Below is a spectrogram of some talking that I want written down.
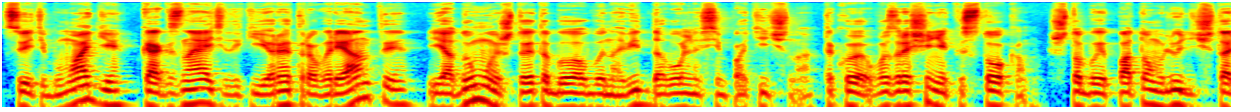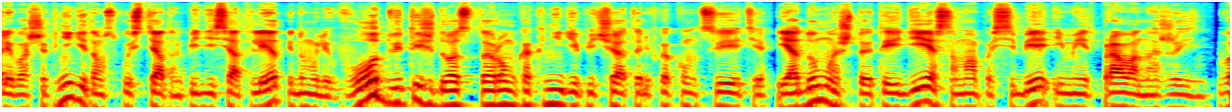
цвете бумаги, как знаете, такие ретро-варианты. Я думаю, что это было бы на вид довольно симпатично. Такое возвращение к истокам, чтобы потом люди читали ваши книги там спустя там 50 лет и думали, вот в 2022 как книги печатали, в каком цвете. Я думаю, что эта идея сама по себе имеет право на жизнь. В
